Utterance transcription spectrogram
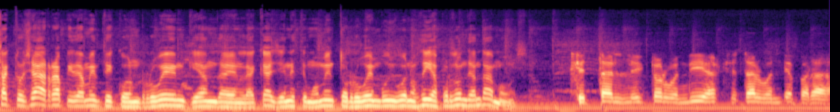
Contacto ya rápidamente con Rubén que anda en la calle en este momento. Rubén, muy buenos días. ¿Por dónde andamos? ¿Qué tal, Héctor? Buen día. ¿Qué tal? Buen día para,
